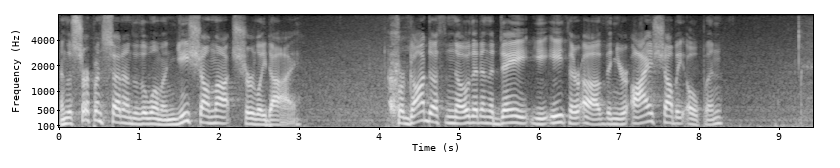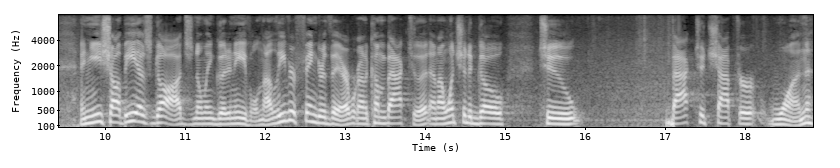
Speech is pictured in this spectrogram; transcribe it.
And the serpent said unto the woman, Ye shall not surely die. For God doth know that in the day ye eat thereof, then your eyes shall be open and ye shall be as gods, knowing good and evil. Now leave your finger there. We're going to come back to it. And I want you to go to back to chapter 1.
